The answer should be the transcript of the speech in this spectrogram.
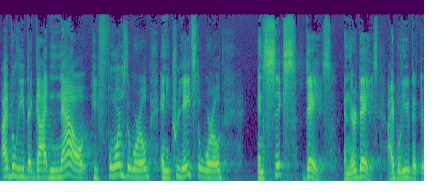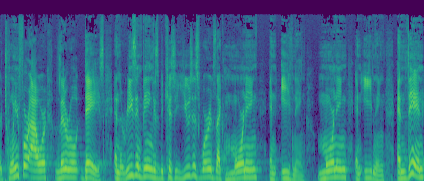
I believe that God now, He forms the world and He creates the world in six days and their days. I believe that they're 24 hour literal days. And the reason being is because he uses words like morning and evening, morning and evening. And then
